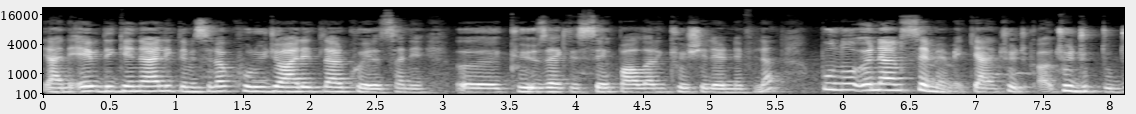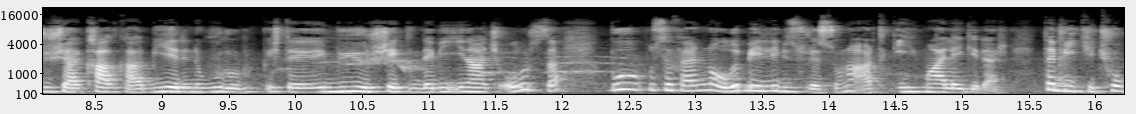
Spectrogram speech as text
Yani evde genellikle mesela koruyucu aletler koyarız hani e, özellikle sehpaların köşelerine falan. Bunu önemsememek yani çocuk çocuktur düşer kalkar bir yerini vurur işte büyür şeklinde bir inanç olursa bu bu sefer ne olur belli bir süre sonra artık ihmale girer. Tabii ki çok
